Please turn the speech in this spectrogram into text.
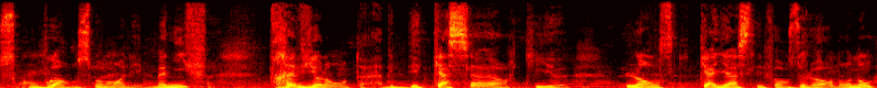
ce qu'on voit en ce moment, les manifs très violentes, avec des casseurs qui lancent, qui caillassent les forces de l'ordre. Donc,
